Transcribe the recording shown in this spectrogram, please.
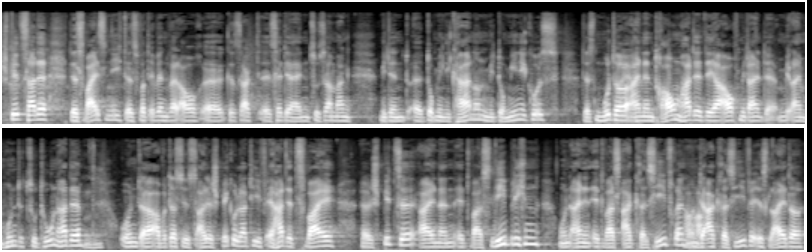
Spitz hatte. Das weiß ich nicht. Es wird eventuell auch äh, gesagt, es hätte einen Zusammenhang mit den äh, Dominikanern, mit Dominikus, dessen Mutter ja. einen Traum hatte, der auch mit, ein, der, mit einem Hund zu tun hatte. Mhm. Und, äh, aber das ist alles spekulativ. Er hatte zwei äh, Spitze, einen etwas lieblichen und einen etwas aggressiveren. Aha. Und der aggressive ist leider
